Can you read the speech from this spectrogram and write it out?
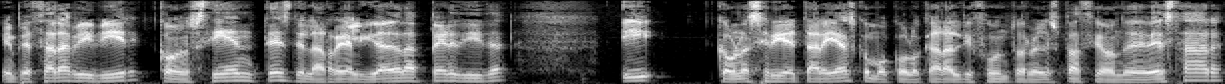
empezar a vivir conscientes de la realidad de la pérdida y con una serie de tareas como colocar al difunto en el espacio donde debe estar,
